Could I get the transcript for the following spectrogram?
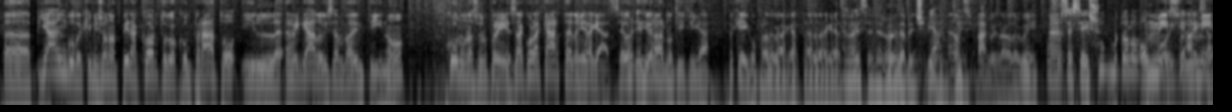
eh, piango perché mi sono appena accorto che ho comprato il regalo di San Valentino con una sorpresa, con la carta della mia ragazza e ora gli arriverà la notifica. Perché hai comprato quella carta della tua ragazza? Eh, ma questo è un errore da principianti. Ah, non si fa questa cosa qui. O eh? forse sei subdolo Ho messo, lei me- sappia.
